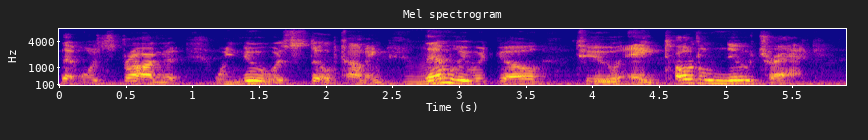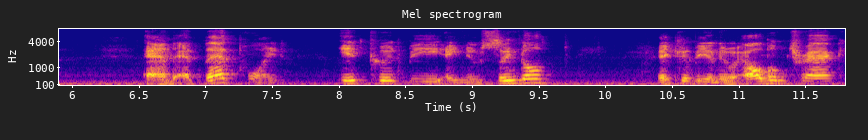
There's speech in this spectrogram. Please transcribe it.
that was strong that we knew was still coming. Then we would go to a total new track. And at that point, it could be a new single, it could be a new album track,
